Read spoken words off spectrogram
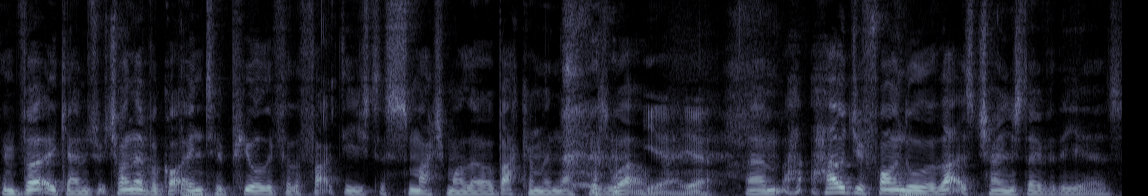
inverted games, which I never got into purely for the fact he used to smash my lower back and my neck as well. yeah, yeah. Um, how do you find all of that has changed over the years?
